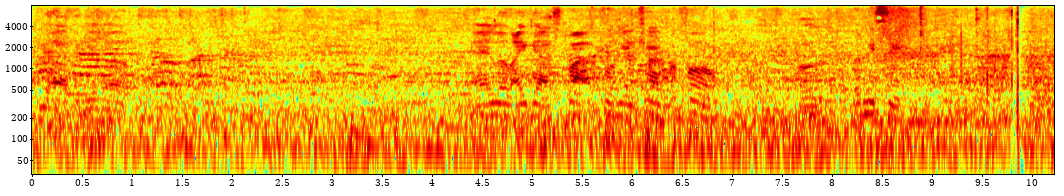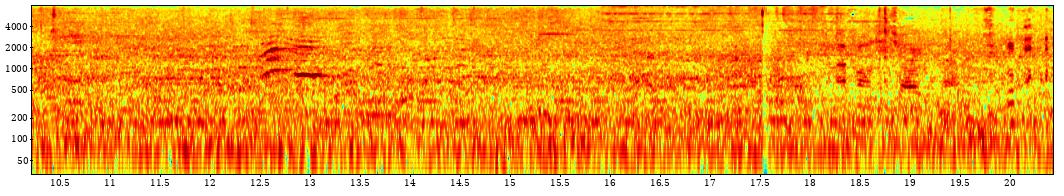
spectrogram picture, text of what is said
you gotta get up. And it look like you got a spot for me to charge my phone. Um, let me see. My phone is charging.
